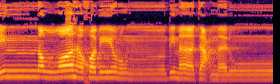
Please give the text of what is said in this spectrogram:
إن الله خبير بما تعملون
